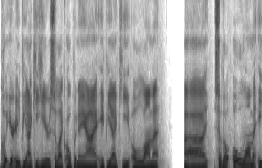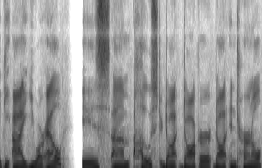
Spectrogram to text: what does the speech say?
put your API key here. So like OpenAI API key Ollama. Uh so the Ollama API URL is um host.docker.internal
